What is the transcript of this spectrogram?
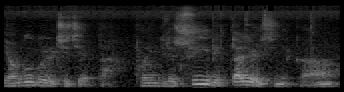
영국을 지지했다. 본인들의 수입이 딸려 있으니까.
